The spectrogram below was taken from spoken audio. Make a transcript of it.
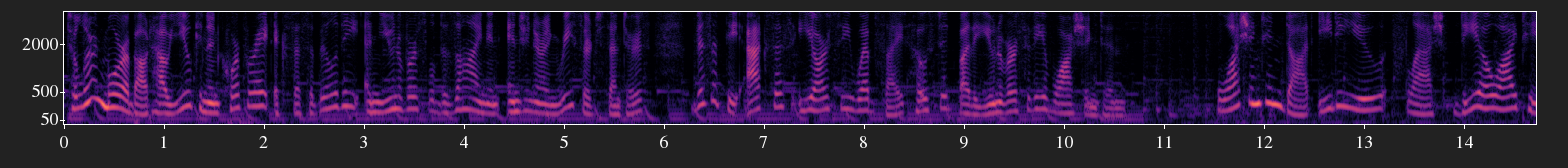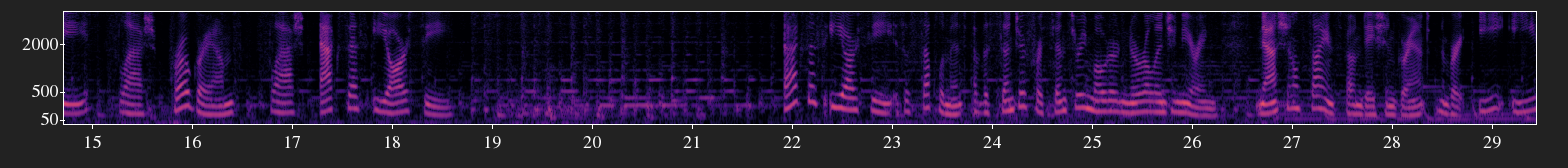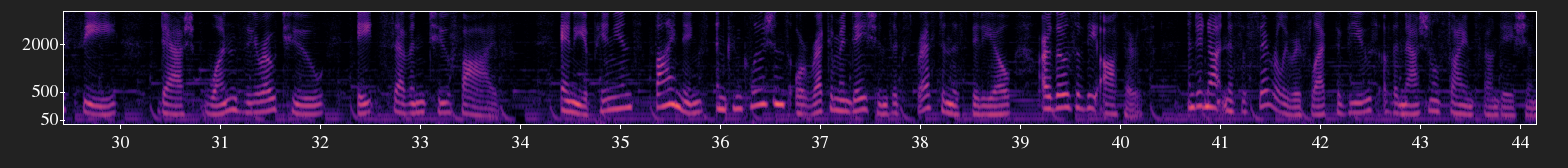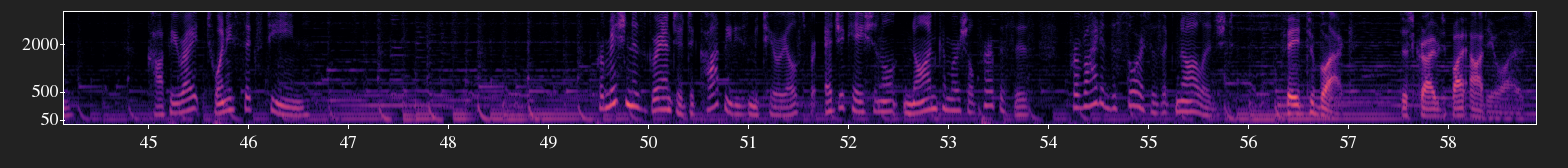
To learn more about how you can incorporate accessibility and universal design in engineering research centers, visit the Access ERC website hosted by the University of Washington. washington.edu slash doit slash programs slash accesserc. Access ERC is a supplement of the Center for Sensory Motor Neural Engineering, National Science Foundation grant number EEC 1028725. Any opinions, findings, and conclusions or recommendations expressed in this video are those of the authors and do not necessarily reflect the views of the National Science Foundation. Copyright 2016. Permission is granted to copy these materials for educational, non-commercial purposes, provided the source is acknowledged. Fade to black, described by AudioEyes.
